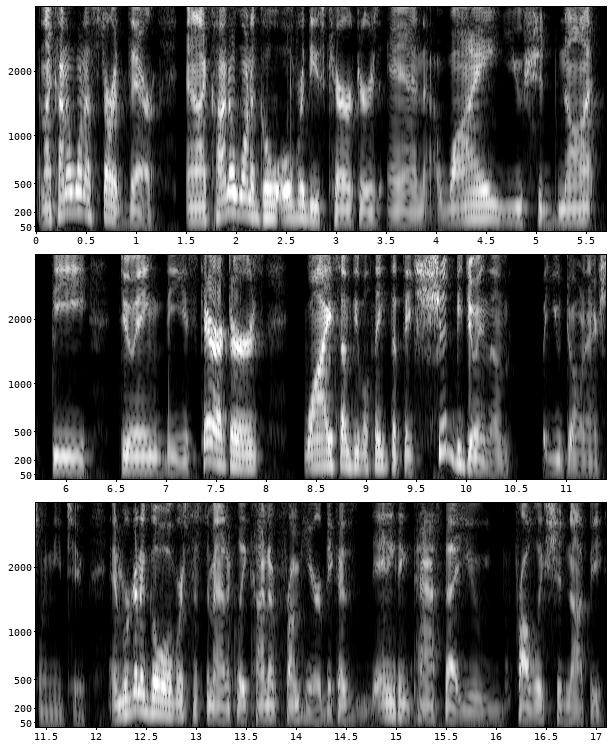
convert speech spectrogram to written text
And I kind of want to start there. And I kind of want to go over these characters and why you should not be doing these characters, why some people think that they should be doing them, but you don't actually need to. And we're going to go over systematically kind of from here because anything past that you probably should not be.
